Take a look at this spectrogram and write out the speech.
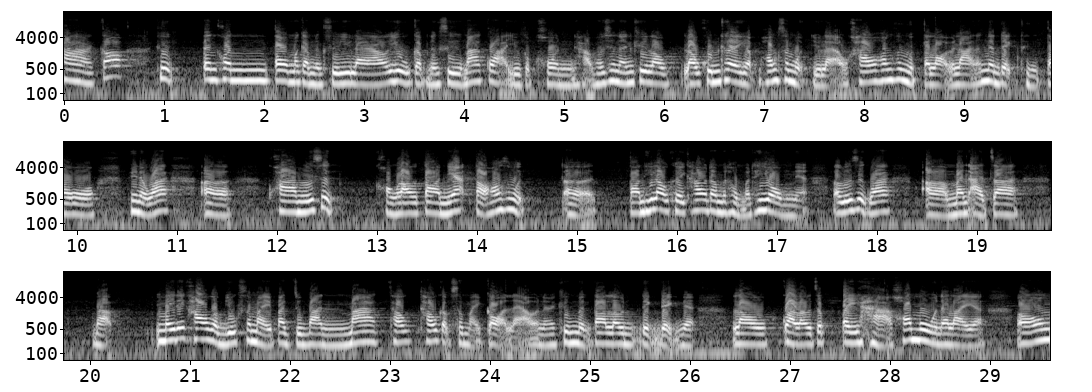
ค่ะ ก็คือเป็นคนโตมากับหนังสืออยู่แล้ว อยู่กับหนังสือมากกว่าอยู่กับคนค่ะ เพราะฉะนั้นคือเราเราคุ้นเคยกับห้องสมุดอยู่แล้ว เข้าห้องสมุดตลอดเวลาตั้งแต่เด็กถึงโตเพียงแต่ว่าความรู้สึกของเราตอนเนี้ยต่อห้องสมุดตอนที่เราเคยเข้าตอนประถมมัธยมเนี่ยเรารู้สึกว่ามันอาจจะแบบ ไม่ได้เข้ากับยุคสมัยปัจจุบันมากเท่าเท่ากับสมัยก่อนแล้วนะคือเหมือนตอนเราเด็กๆเนี่ยเรากว่าเราจะไปหาข้อมูลอะไรอะเราต้อง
